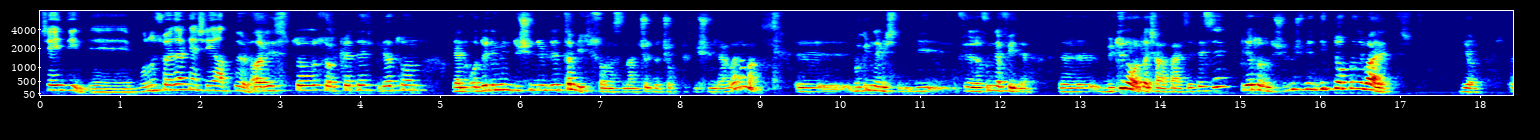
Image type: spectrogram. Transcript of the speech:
şey değil. Eee, bunu söylerken şeyi atlıyoruz. Aristo, Sokrates, Platon yani o dönemin düşünürleri tabii ki sonrasından şurada çok büyük düşünürler var ama e, bugün demiştim bir filozofun lafıydı. E, bütün Orta Çağ felsefesi Platon'u düşünmüş bir dipnottan ibarettir diyor. E,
